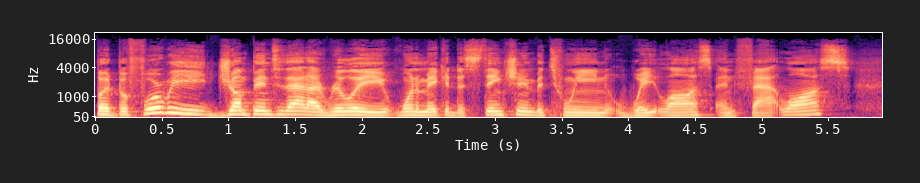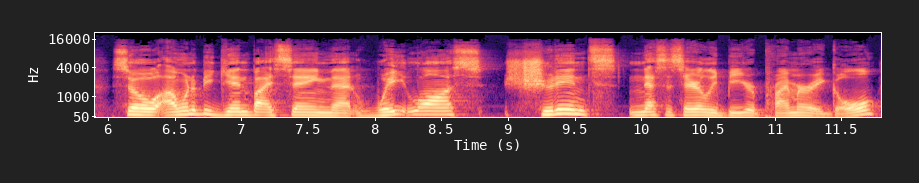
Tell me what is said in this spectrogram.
But before we jump into that, I really want to make a distinction between weight loss and fat loss. So I want to begin by saying that weight loss shouldn't necessarily be your primary goal.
